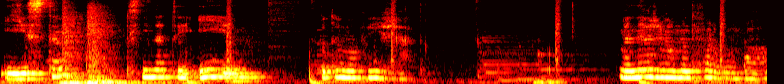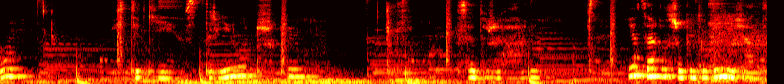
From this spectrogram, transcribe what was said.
їсти, снідати і будемо виїжджати. Мене вже вам фарбувала. Ось такі стрілочки. Все дуже гарно. Я зараз вже буду виїжджати.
